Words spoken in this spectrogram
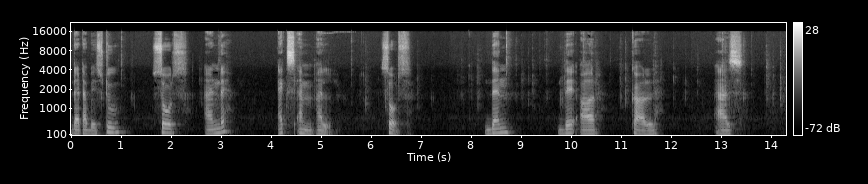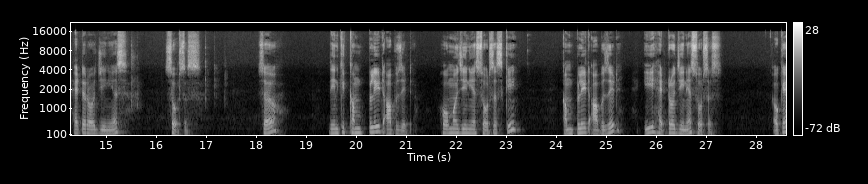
database to source and xml source then they are called as heterogeneous sources so దీనికి కంప్లీట్ ఆపోజిట్ హోమోజీనియస్ సోర్సెస్కి కంప్లీట్ ఆపోజిట్ ఈ heterogeneous sources okay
